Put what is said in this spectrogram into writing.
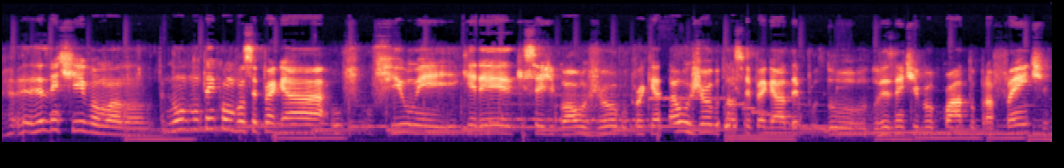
Resident Evil, mano, não, não tem como você pegar o, o filme e querer que seja igual ao jogo, porque até o jogo, se você pegar do, do Resident Evil 4 pra frente,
